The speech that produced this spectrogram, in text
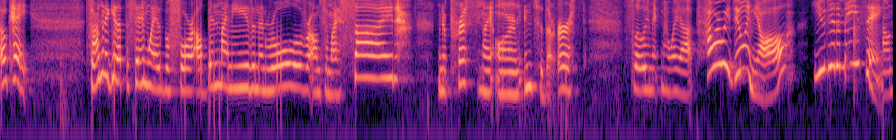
Okay, So I'm gonna get up the same way as before. I'll bend my knees and then roll over onto my side. I'm gonna press my arm into the earth, slowly make my way up. How are we doing, y'all? You did amazing.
